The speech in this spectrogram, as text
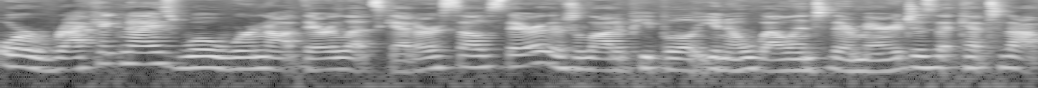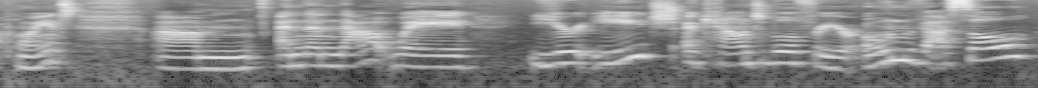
or recognize, well, we're not there, let's get ourselves there. There's a lot of people, you know, well into their marriages that get to that point. Um, and then that way, you're each accountable for your own vessel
